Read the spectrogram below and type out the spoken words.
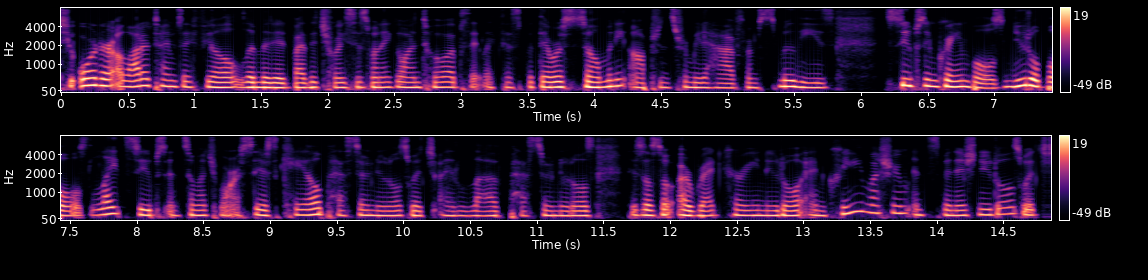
to order, a lot of times I feel limited by the choices when I go onto a website like this. But there were so many options for me to have from smoothies, soups and grain bowls, noodle bowls, light soups, and so much more. So there's kale pesto noodles, which I love pesto noodles. There's also a red curry noodle and creamy mushroom and spinach noodles, which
